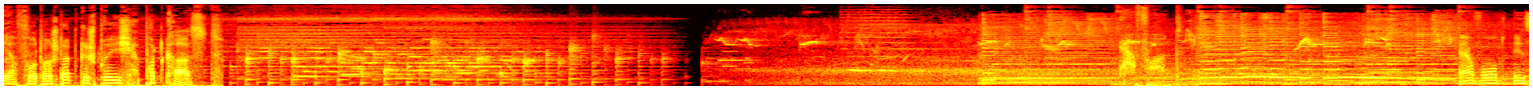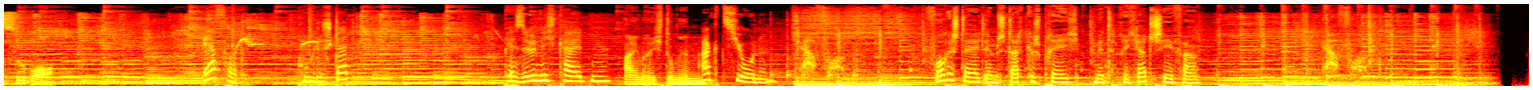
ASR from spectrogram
Erfurter Stadtgespräch Podcast. Erfurt. Erfurt ist super. Erfurt. Coole Stadt. Persönlichkeiten. Einrichtungen. Aktionen. Erfurt. Vorgestellt im Stadtgespräch mit Richard Schäfer.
